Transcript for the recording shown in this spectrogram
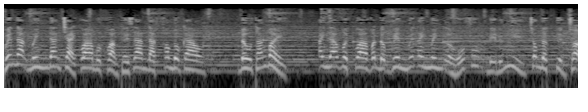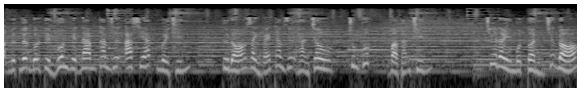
Nguyễn Đặng Minh đang trải qua một khoảng thời gian đạt phong độ cao. Đầu tháng 7, anh đã vượt qua vận động viên Nguyễn Anh Minh ở hố phụ để đứng nhì trong đợt tuyển chọn lực lượng đội tuyển gôn Việt Nam tham dự ASEAN 19, từ đó giành vé tham dự Hàng Châu, Trung Quốc vào tháng 9. Chưa đầy một tuần trước đó,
